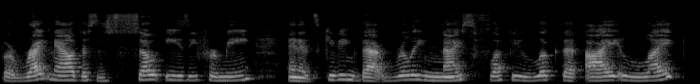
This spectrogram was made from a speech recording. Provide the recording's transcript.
but right now this is so easy for me and it's giving that really nice fluffy look that I like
